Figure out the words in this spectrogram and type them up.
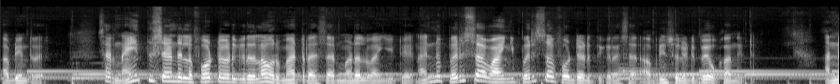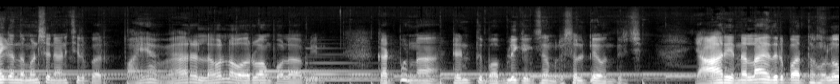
அப்படின்றார் சார் நைன்த்து ஸ்டாண்டர்டில் ஃபோட்டோ எடுக்கிறதுலாம் ஒரு மேட்ரா சார் மெடல் வாங்கிட்டு. நான் இன்னும் பெருசாக வாங்கி பெருசாக ஃபோட்டோ எடுத்துக்கிறேன் சார் அப்படின்னு சொல்லிட்டு போய் உட்காந்துட்டேன் அன்னைக்கு அந்த மனுஷன் நினச்சிருப்பார் பையன் வேறு லெவலில் வருவான் போல் அப்படின்னு. கட் பண்ணால் டென்த்து பப்ளிக் எக்ஸாம் ரிசல்ட்டே வந்துருச்சு. யார் என்னெல்லாம் எதிர்பார்த்தாங்களோ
